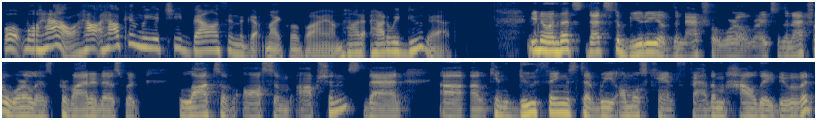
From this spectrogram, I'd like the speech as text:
Well, well, how? How how can we achieve balance in the gut microbiome? How do, how do we do that? You know, and that's that's the beauty of the natural world, right? So the natural world has provided us with lots of awesome options that uh, can do things that we almost can't fathom how they do it.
